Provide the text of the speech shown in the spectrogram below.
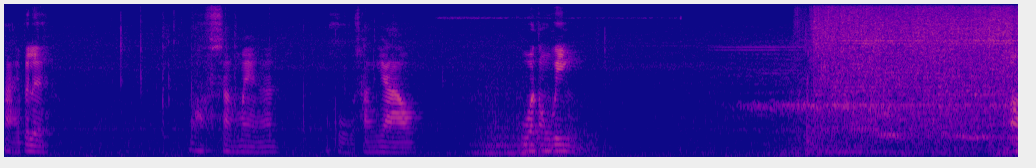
หายไปเลยอ๋อช่างแม่งนั่นโอ้โห ทางยาว กลัวต้องวิ่งอ๋อ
